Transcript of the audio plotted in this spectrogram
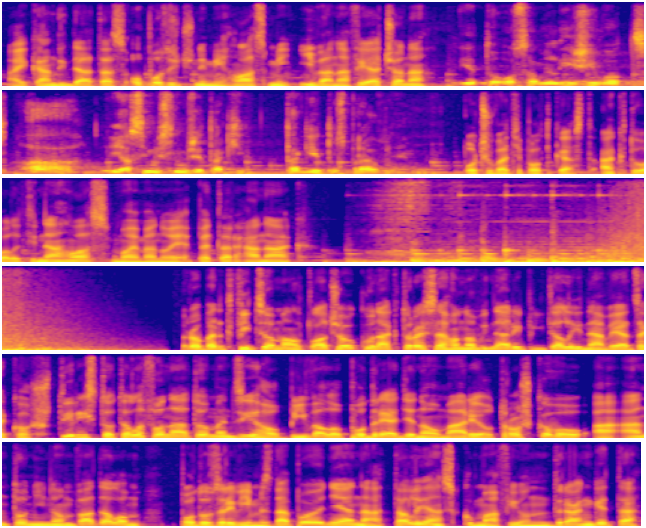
Aj kandidáta s opozičnými hlasmi Ivana Fiačana. Je to osamelý život a ja si myslím, že taký, tak je to správne. Počúvate podcast Aktuality na hlas, moje meno je Peter Hanák. Robert Fico mal tlačovku, na ktorej sa ho novinári pýtali na viac ako 400 telefonátov medzi jeho bývalo podriadenou Máriou Troškovou a Antonínom Vadalom, podozrivým z napojenia na taliansku mafiu Drangheta.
